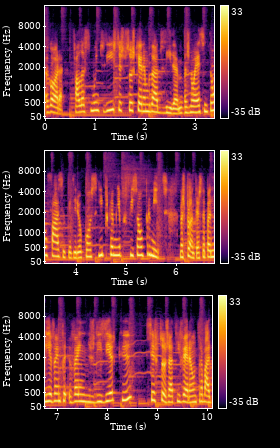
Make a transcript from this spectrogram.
Agora, fala-se muito disto, as pessoas querem mudar de vida, mas não é assim tão fácil. Quer dizer, eu consegui porque a minha profissão o permite. Mas pronto, esta pandemia vem-nos vem dizer que se as pessoas já tiverem um trabalho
